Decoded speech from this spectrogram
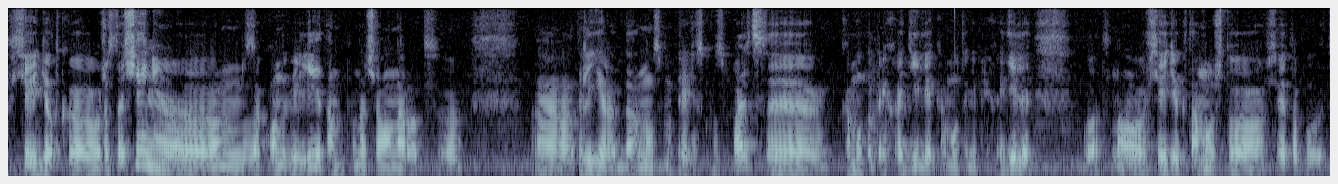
все идет к ужесточению, закон ввели, там поначалу народ э, э, ательера, да, ну, смотрели сквозь пальцы, кому-то приходили, кому-то не приходили, вот. Но все идет к тому, что все это будет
